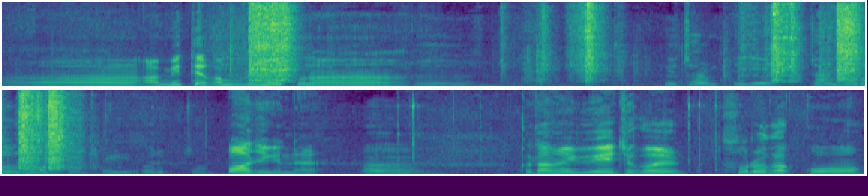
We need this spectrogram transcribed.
아, 아 밑에가 물려 있구나. 예. 이게 잘 이게 잘 모르는 사람 좀 빼기 어렵죠. 빠지겠네. 예. 그 다음에 위에 저걸 풀어갖고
